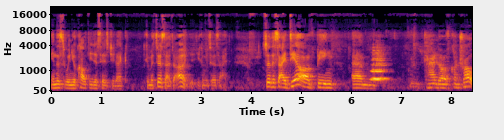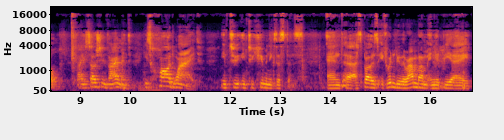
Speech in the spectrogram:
in this, when your cult leader says to you, like, commit suicide, so, oh, you commit suicide. So this idea of being um, kind of controlled by a social environment is hardwired into into human existence. And uh, I suppose if you wouldn't be the Rambam and you'd be a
